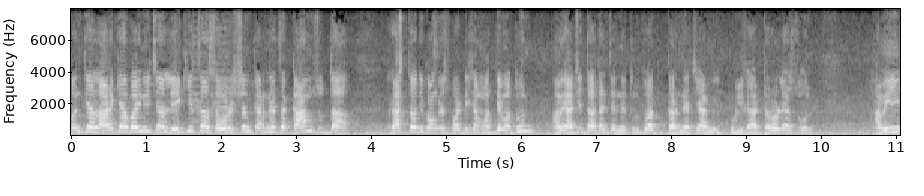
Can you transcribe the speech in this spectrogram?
पण त्या लाडक्या बहिणीच्या लेखीचं संरक्षण करण्याचं कामसुद्धा राष्ट्रवादी काँग्रेस पार्टीच्या माध्यमातून आम्ही अजितदादांच्या नेतृत्वात करण्याचे आम्ही पुढील काळात ठरवले असून आम्ही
